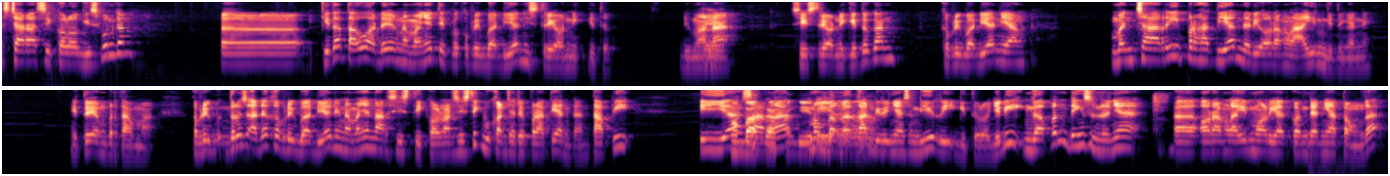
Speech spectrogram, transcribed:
secara psikologis pun kan eh kita tahu ada yang namanya tipe kepribadian histrionik gitu. Di mana si histrionik itu kan kepribadian yang mencari perhatian dari orang lain gitu kan ya. Itu yang pertama. Keprib- Terus ada kepribadian yang namanya narsistik. Kalau narsistik bukan cari perhatian kan, tapi ia Membanggakan sangat diri, membanggakan eh. dirinya sendiri gitu loh. Jadi nggak penting sebenarnya eh, orang lain mau lihat kontennya atau enggak.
